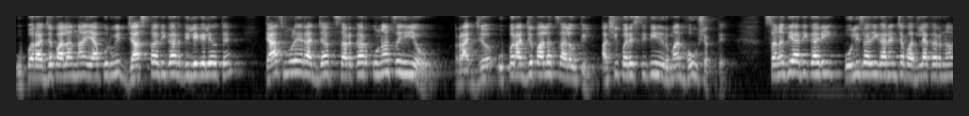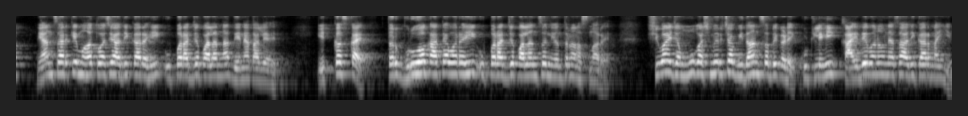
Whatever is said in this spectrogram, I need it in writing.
उपराज्यपालांना यापूर्वी जास्त अधिकार दिले गेले होते. त्याचमुळे राज्यात सरकार कुणाचंही येऊ राज्य उपराज्यपालच चालवतील अशी परिस्थिती निर्माण होऊ शकते. सनदी अधिकारी पोलीस अधिकाऱ्यांच्या बदल्या करणं यांसारखे महत्त्वाचे अधिकारही उपराज्यपालांना देण्यात आले आहेत. इतकंच काय तर गृह खात्यावरही उपराज्यपालांचं नियंत्रण असणार आहे. शिवाय जम्मू काश्मीरच्या विधानसभेकडे कुठलेही कायदे बनवण्याचा अधिकार नाहीये.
